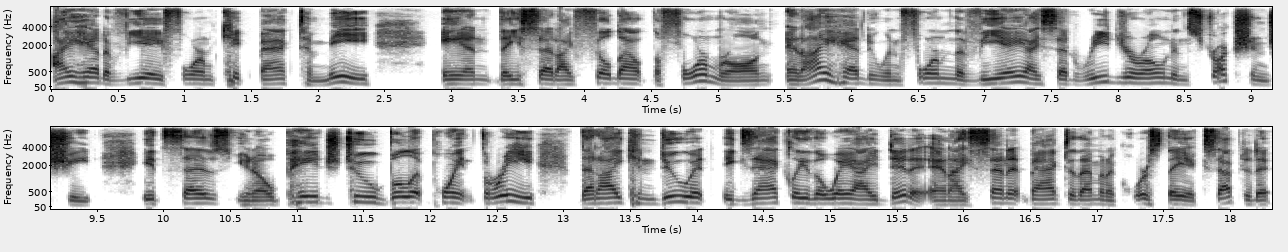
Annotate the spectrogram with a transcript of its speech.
I had a VA form kicked back to me and they said I filled out the form wrong and I had to inform the VA I said read your own instruction sheet. It says you know page 2 bullet point 3 that I can do it exactly the way I did it. And I sent it back to them and of course they accepted it.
